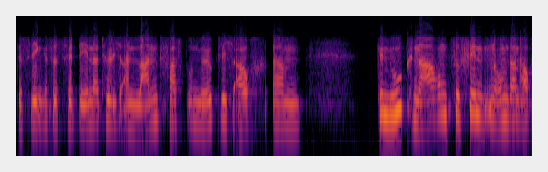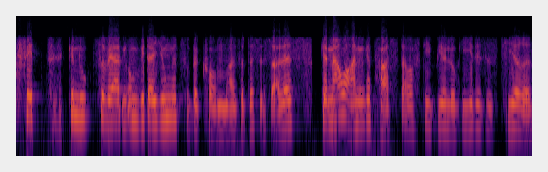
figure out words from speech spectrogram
deswegen ist es für den natürlich an Land fast unmöglich, auch ähm, genug Nahrung zu finden, um dann auch fett genug zu werden, um wieder Junge zu bekommen. Also das ist alles genau angepasst auf die Biologie dieses Tieres.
